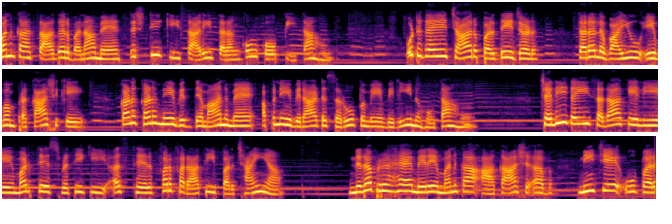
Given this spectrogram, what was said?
मन का सागर बना मैं सृष्टि की सारी तरंगों को पीता हूँ। उठ गए चार पर्दे जड़, तरल वायु एवं प्रकाश के कण कण में विद्यमान मैं अपने विराट स्वरूप में विलीन होता हूँ। चली गई सदा के लिए मर्त्य स्मृति की अस्थिर फरफराती परछाइयाँ। निरभ्र है मेरे मन का आकाश अब नीचे ऊपर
